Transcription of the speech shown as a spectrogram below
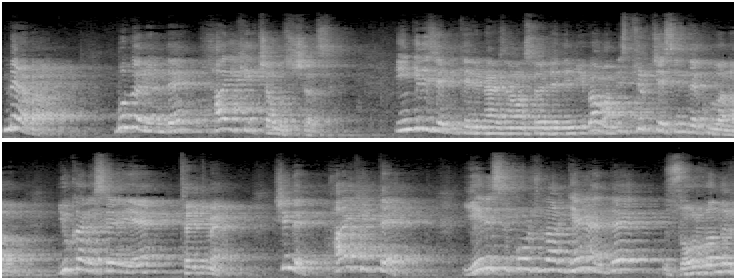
Merhaba. Bu bölümde high kick çalışacağız. İngilizce bir terim her zaman söylediğim gibi ama biz Türkçesini de kullanalım. Yukarı seviye tekme. Şimdi high kick'te yeni sporcular genelde zorlanır.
